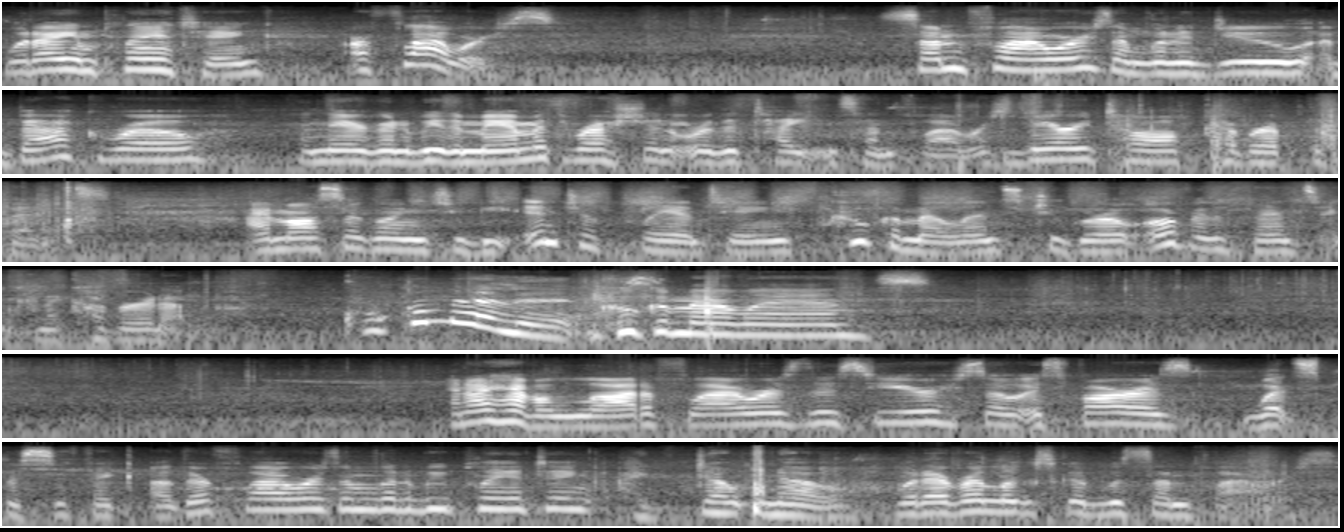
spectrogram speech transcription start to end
What I am planting are flowers. Sunflowers, I'm going to do a back row, and they're going to be the Mammoth Russian or the Titan sunflowers. Very tall, cover up the fence. I'm also going to be interplanting cucamelons to grow over the fence and kind of cover it up. Cucamelons. Cucamelons. And I have a lot of flowers this year, so as far as what specific other flowers I'm going to be planting, I don't know. Whatever looks good with sunflowers.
